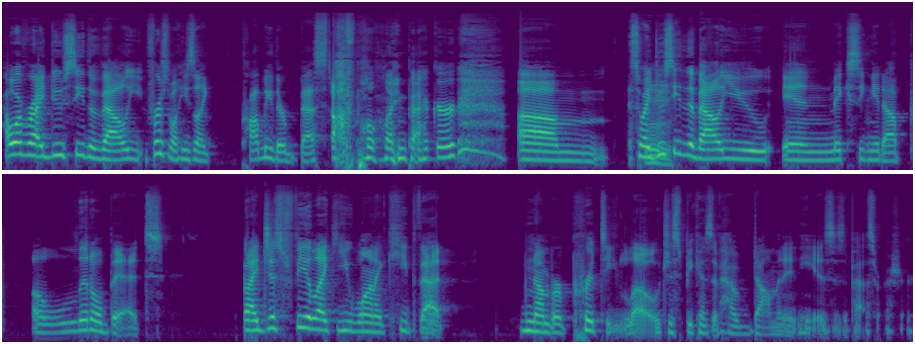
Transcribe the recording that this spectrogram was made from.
However, I do see the value. First of all, he's like probably their best off ball linebacker. Um, so I do Hmm. see the value in mixing it up a little bit, but I just feel like you want to keep that number pretty low just because of how dominant he is as a pass rusher.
